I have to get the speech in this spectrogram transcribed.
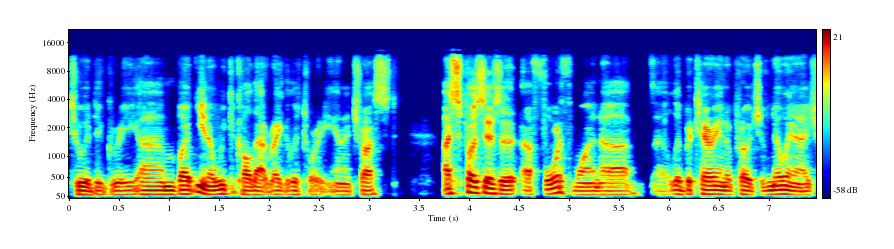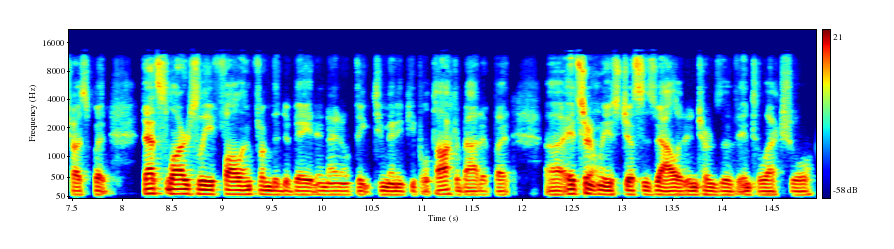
to a degree. Um, but you know, we could call that regulatory antitrust. I suppose there's a, a fourth one, uh, a libertarian approach of no antitrust, but that's largely fallen from the debate, and I don't think too many people talk about it. But uh, it certainly is just as valid in terms of intellectual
